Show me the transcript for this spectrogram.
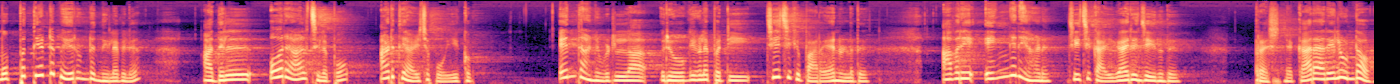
മുപ്പത്തിയെട്ട് പേരുണ്ട് നിലവിൽ അതിൽ ഒരാൾ ചിലപ്പോൾ അടുത്ത ആഴ്ച പോയേക്കും. എന്താണ് ഇവിടുള്ള രോഗികളെ പറ്റി ചേച്ചിക്ക് പറയാനുള്ളത്? അവരെ എങ്ങനെയാണ് ചേച്ചി കൈകാര്യം ചെയ്യുന്നത്? പ്രശ്നക്കാരാരേലും ഉണ്ടോ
